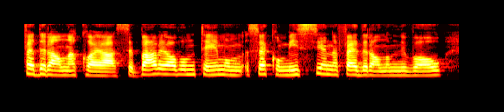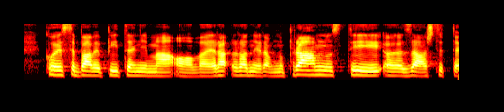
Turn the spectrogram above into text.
federalna koja se bave ovom temom, sve komisije na federalnom nivou koje se bave pitanjima ovaj, rodne ravnopravnosti, eh, zaštite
